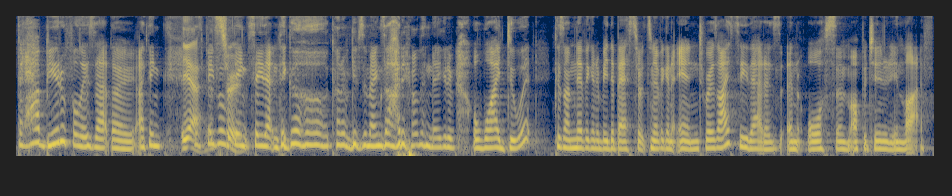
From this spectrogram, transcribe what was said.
But how beautiful is that though? I think yeah, people think see that and think, oh, it kind of gives them anxiety or the negative, or why do it? because I'm never going to be the best or it's never going to end. Whereas I see that as an awesome opportunity in life.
